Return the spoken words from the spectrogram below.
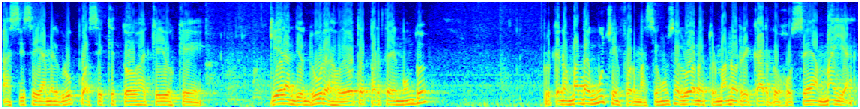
así se llama el grupo, así que todos aquellos que quieran de Honduras o de otra parte del mundo, porque nos mandan mucha información. Un saludo a nuestro hermano Ricardo José Amaya.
